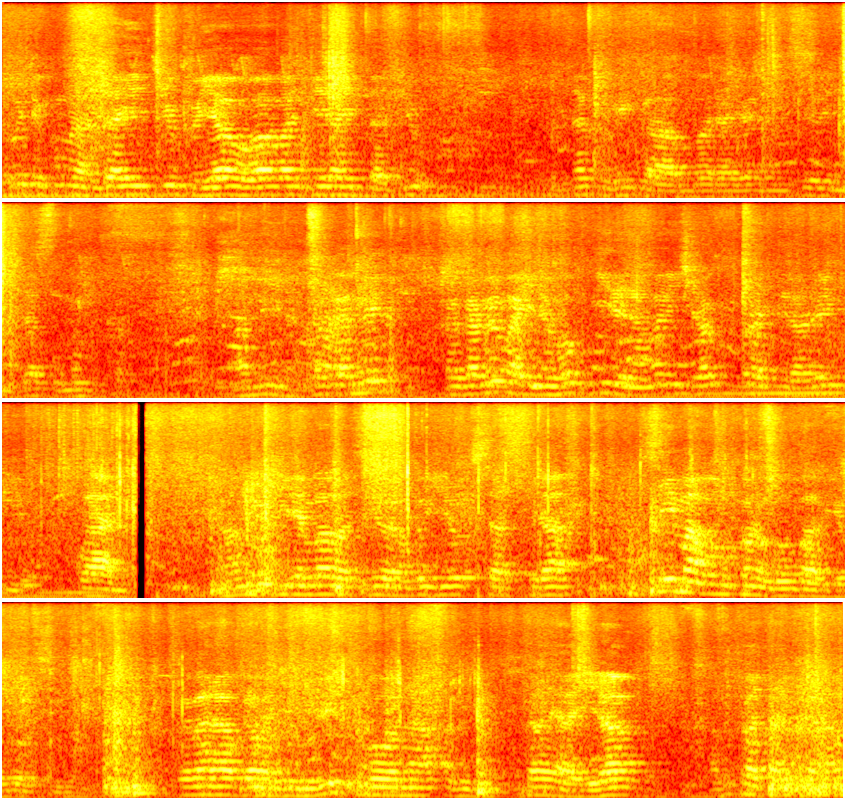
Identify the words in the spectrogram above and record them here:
ubundi kumuranza youtube yabo baba batira interview. Iza kubigambara museveni iza kumuhika amina. Kagame Kagame bayineho kubwirana mani nshira gukuratira redio kwani bamugire mbabazi yoramugire yo kusasira siimaba omukono gwogwabyo gwosi bwe barabwa abagenyi bitubona abitutayayira abitwatandika nabo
